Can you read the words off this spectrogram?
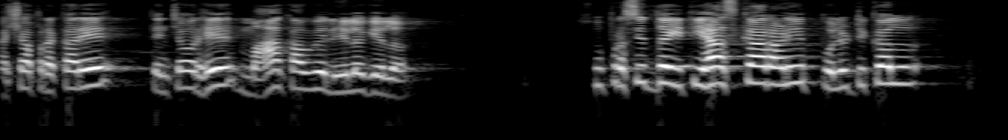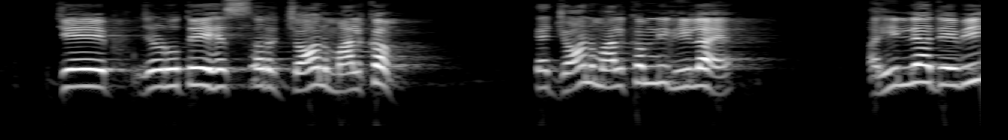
अशा प्रकारे त्यांच्यावर हे महाकाव्य लिहिलं गेलं. सुप्रसिद्ध इतिहासकार आणि पॉलिटिकल जे जण होते हे सर जॉन मालकम. त्या जॉन माल्कमनी लिहिलंय अहिल्यादेवी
